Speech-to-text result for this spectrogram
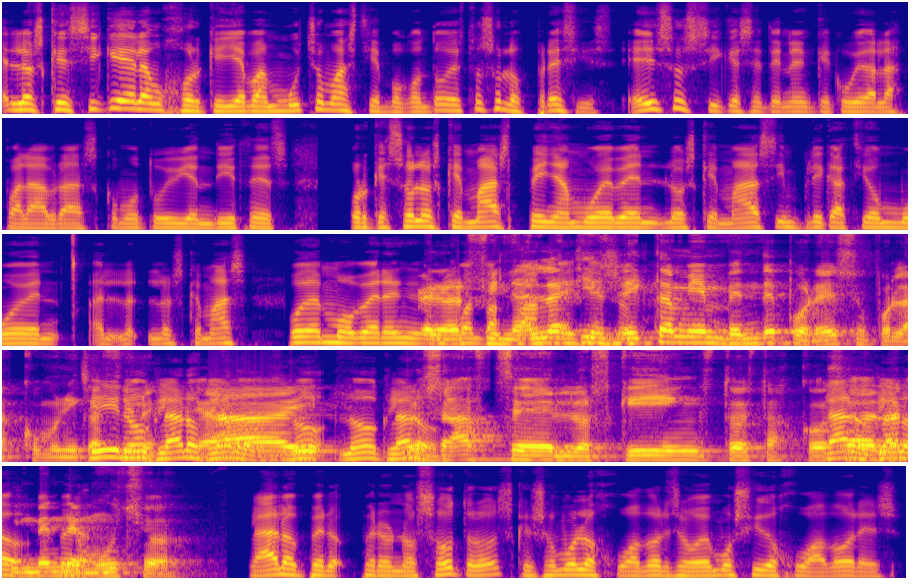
Los que sí que a lo mejor que llevan mucho más tiempo con todo esto son los presis. Esos sí que se tienen que cuidar las palabras, como tú bien dices, porque son los que más peña mueven, los que más implicación mueven, l- los que más pueden mover en, en Pero al cuanto a final la eso. League también vende por eso, por las comunicaciones. claro, que claro, hay, no, no, claro. Los after, los kings, todas estas cosas, Claro, claro, la vende pero- mucho. Claro, pero, pero nosotros, que somos los jugadores o hemos sido jugadores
